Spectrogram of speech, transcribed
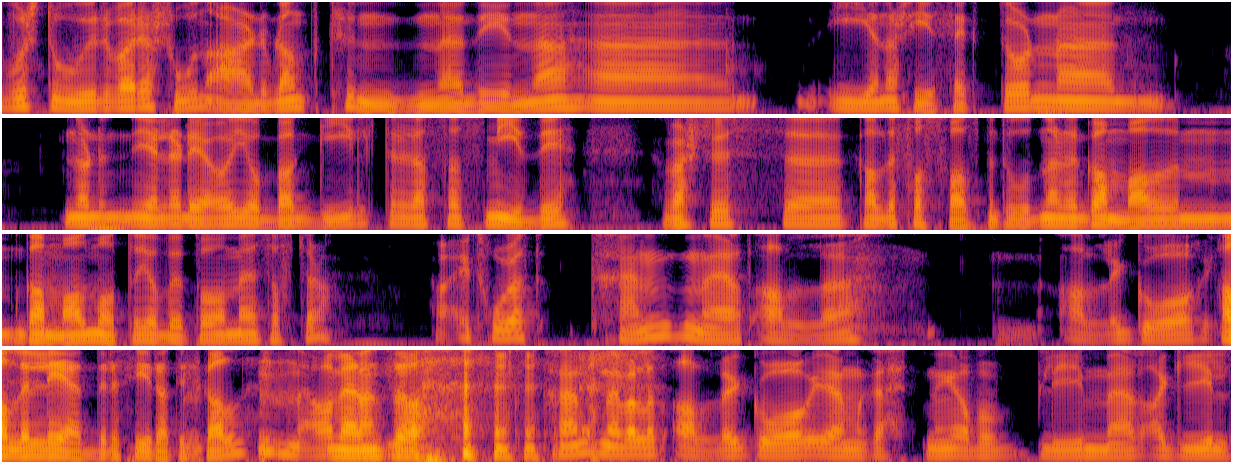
hvor stor variasjon er det blant kundene dine eh, i energisektoren eh, når det gjelder det å jobbe agilt, eller altså smidig, versus eh, kall det fossfallsmetoden, eller gammel, gammel måte å jobbe på med software? da? Ja, jeg tror at trenden er at alle alle går Alle ledere sier at de skal, ja, men så Trenden er vel at alle går i en retning av å bli mer agil.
